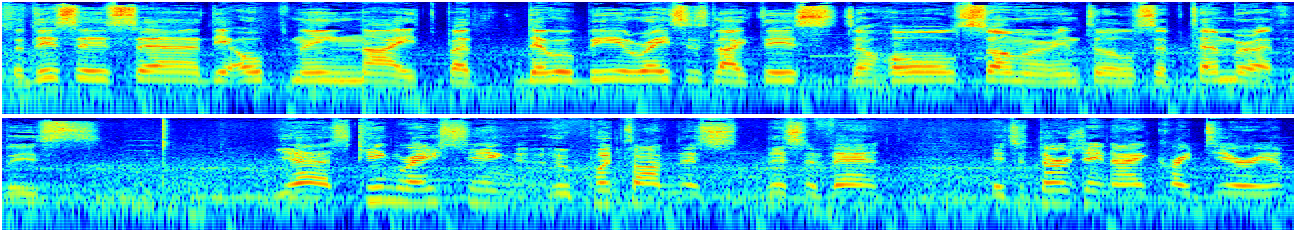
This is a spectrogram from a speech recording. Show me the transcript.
So this is uh, the opening night, but there will be races like this the whole summer until September at least. Yes, King Racing, who puts on this this event, it's a Thursday night criterium.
